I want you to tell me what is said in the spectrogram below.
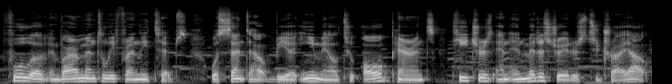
full of environmentally friendly tips, was sent out via email to all parents, teachers, and administrators to try out.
